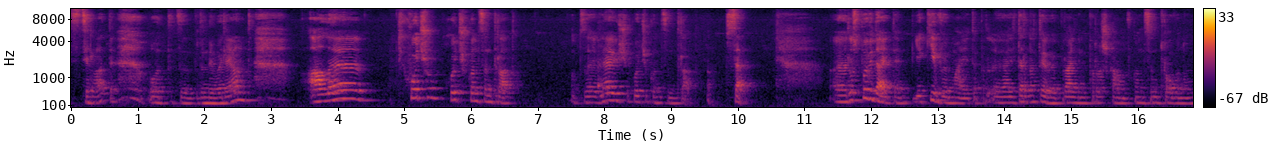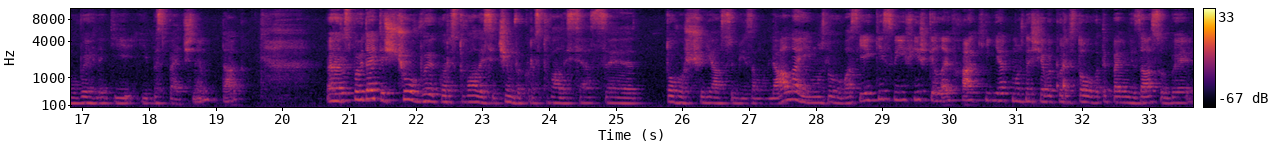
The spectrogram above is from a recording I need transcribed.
стирати. От це буде не варіант. Але хочу, хочу концентрат. От заявляю, що хочу концентрат. Все. Е, Розповідайте, які ви маєте е, альтернативи пральним порошкам в концентрованому вигляді і безпечним. Так? Е, Розповідайте, що ви користувалися, чим ви користувалися з того, що я собі замовляла, і, можливо, у вас є якісь свої фішки, лайфхаки, як можна ще використовувати певні засоби.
